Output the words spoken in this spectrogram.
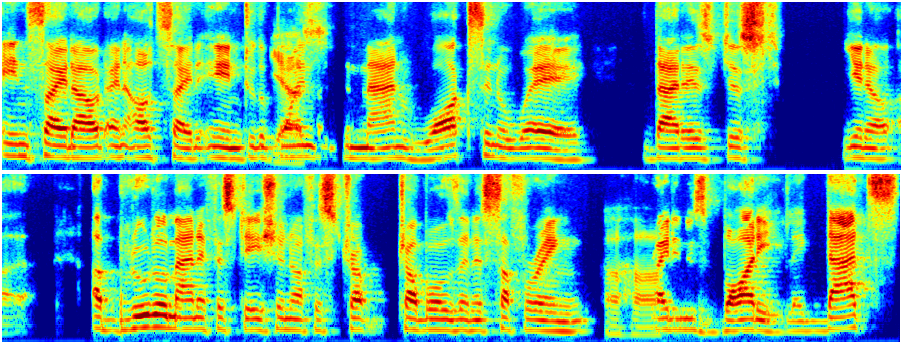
inside out and outside in, to the yes. point that the man walks in a way that is just, you know, a, a brutal manifestation of his tr- troubles and his suffering uh-huh. right in his body. Like that's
